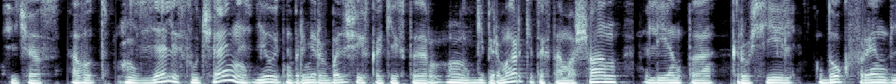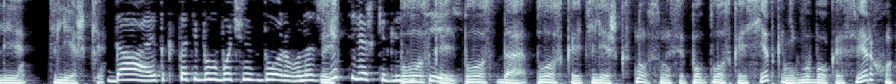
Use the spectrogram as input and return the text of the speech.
сейчас. А вот нельзя ли случайно сделать, например, в больших каких-то гипермаркетах, там Ашан, Лента, Карусель, док-френдли тележки. Да, это, кстати, было бы очень здорово. У нас То же есть, тележки для плоская, детей. Плос, да, плоская тележка, ну, в смысле, плоская сетка, не глубокая сверху,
